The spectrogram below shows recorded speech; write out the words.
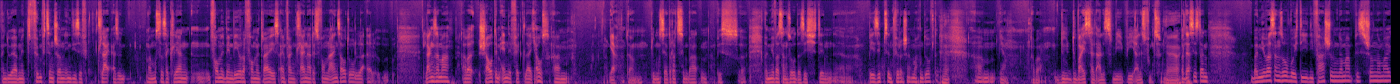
wenn du ja mit 15 schon in diese, also man muss das erklären, Formel BMW oder Formel 3 ist einfach ein kleineres Formel 1 Auto, äh, langsamer, aber schaut im Endeffekt gleich aus. Ähm, ja, dann, du musst ja trotzdem warten, bis äh, bei mir war es dann so, dass ich den äh, B17-Führerschein machen durfte. Ja, ähm, ja aber du, du weißt halt alles, wie, wie alles funktioniert. Ja, ja, aber klar. das ist dann bei mir war es dann so, wo ich die, die Fahrstunden nochmal, ist schon nochmal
